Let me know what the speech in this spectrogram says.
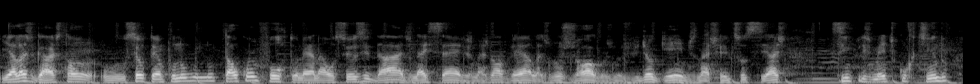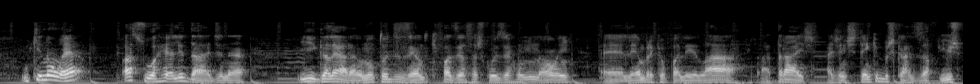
E elas gastam o seu tempo no, no, tal conforto, né? na ociosidade, nas séries, nas novelas, nos jogos, nos videogames, nas redes sociais, simplesmente curtindo o que não é a sua realidade, né? E galera, eu não estou dizendo que fazer essas coisas é ruim, não, hein? É, lembra que eu falei lá atrás? A gente tem que buscar desafios,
